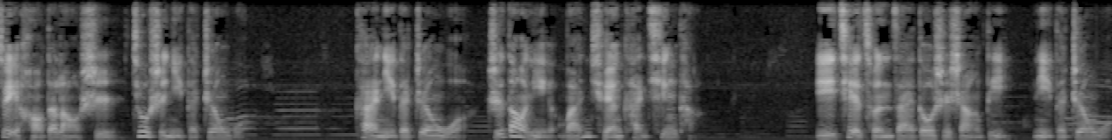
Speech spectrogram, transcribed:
最好的老师就是你的真我，看你的真我，直到你完全看清它。一切存在都是上帝，你的真我，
